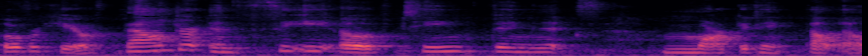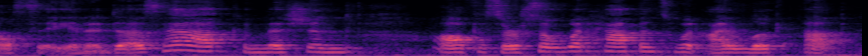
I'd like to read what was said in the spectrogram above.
over here, founder and CEO of Team Phoenix Marketing LLC, and it does have commissioned officer. So what happens when I look up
